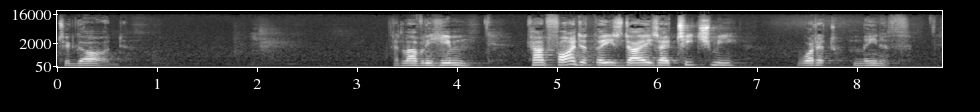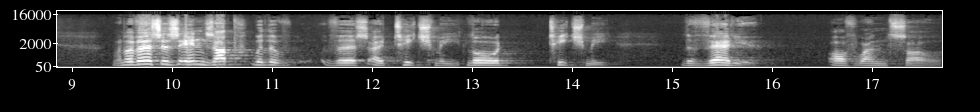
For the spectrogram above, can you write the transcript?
to God. That lovely hymn, can't find it these days, oh teach me what it meaneth. One of the verses ends up with the verse, oh teach me, Lord, teach me the value of one soul.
